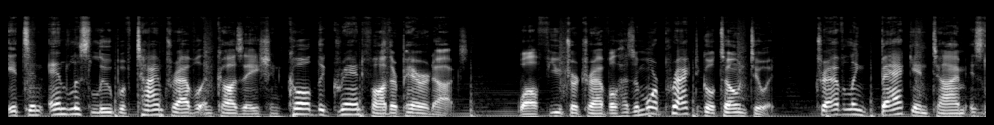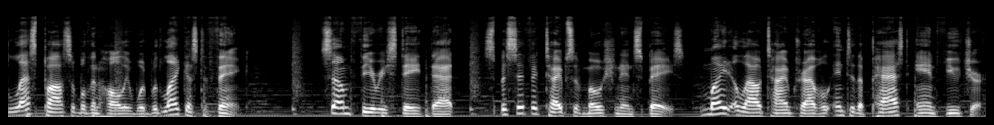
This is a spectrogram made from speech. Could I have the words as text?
It's an endless loop of time travel and causation called the grandfather paradox. While future travel has a more practical tone to it, traveling back in time is less possible than Hollywood would like us to think. Some theories state that specific types of motion in space might allow time travel into the past and future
